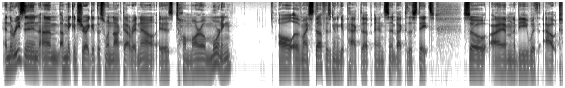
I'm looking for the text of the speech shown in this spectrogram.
And the reason I'm, I'm making sure I get this one knocked out right now is tomorrow morning, all of my stuff is going to get packed up and sent back to the States. So I am going to be without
